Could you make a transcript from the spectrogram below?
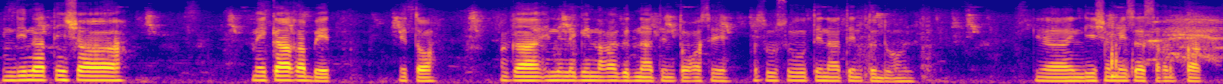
hindi natin siya may kakabit. Ito. Pagka inilagay na kagad natin to kasi pasusuotin natin to doon. Kaya hindi siya may sasakalpak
